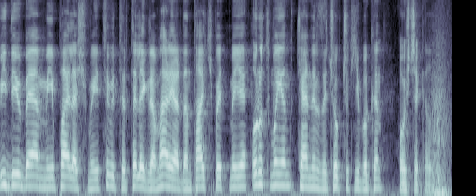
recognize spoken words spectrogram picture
Videoyu beğenmeyi, paylaşmayı, Twitter, Telegram her yerden takip etmeyi unutmayın. Kendinize çok çok iyi bakın. Hoşçakalın.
